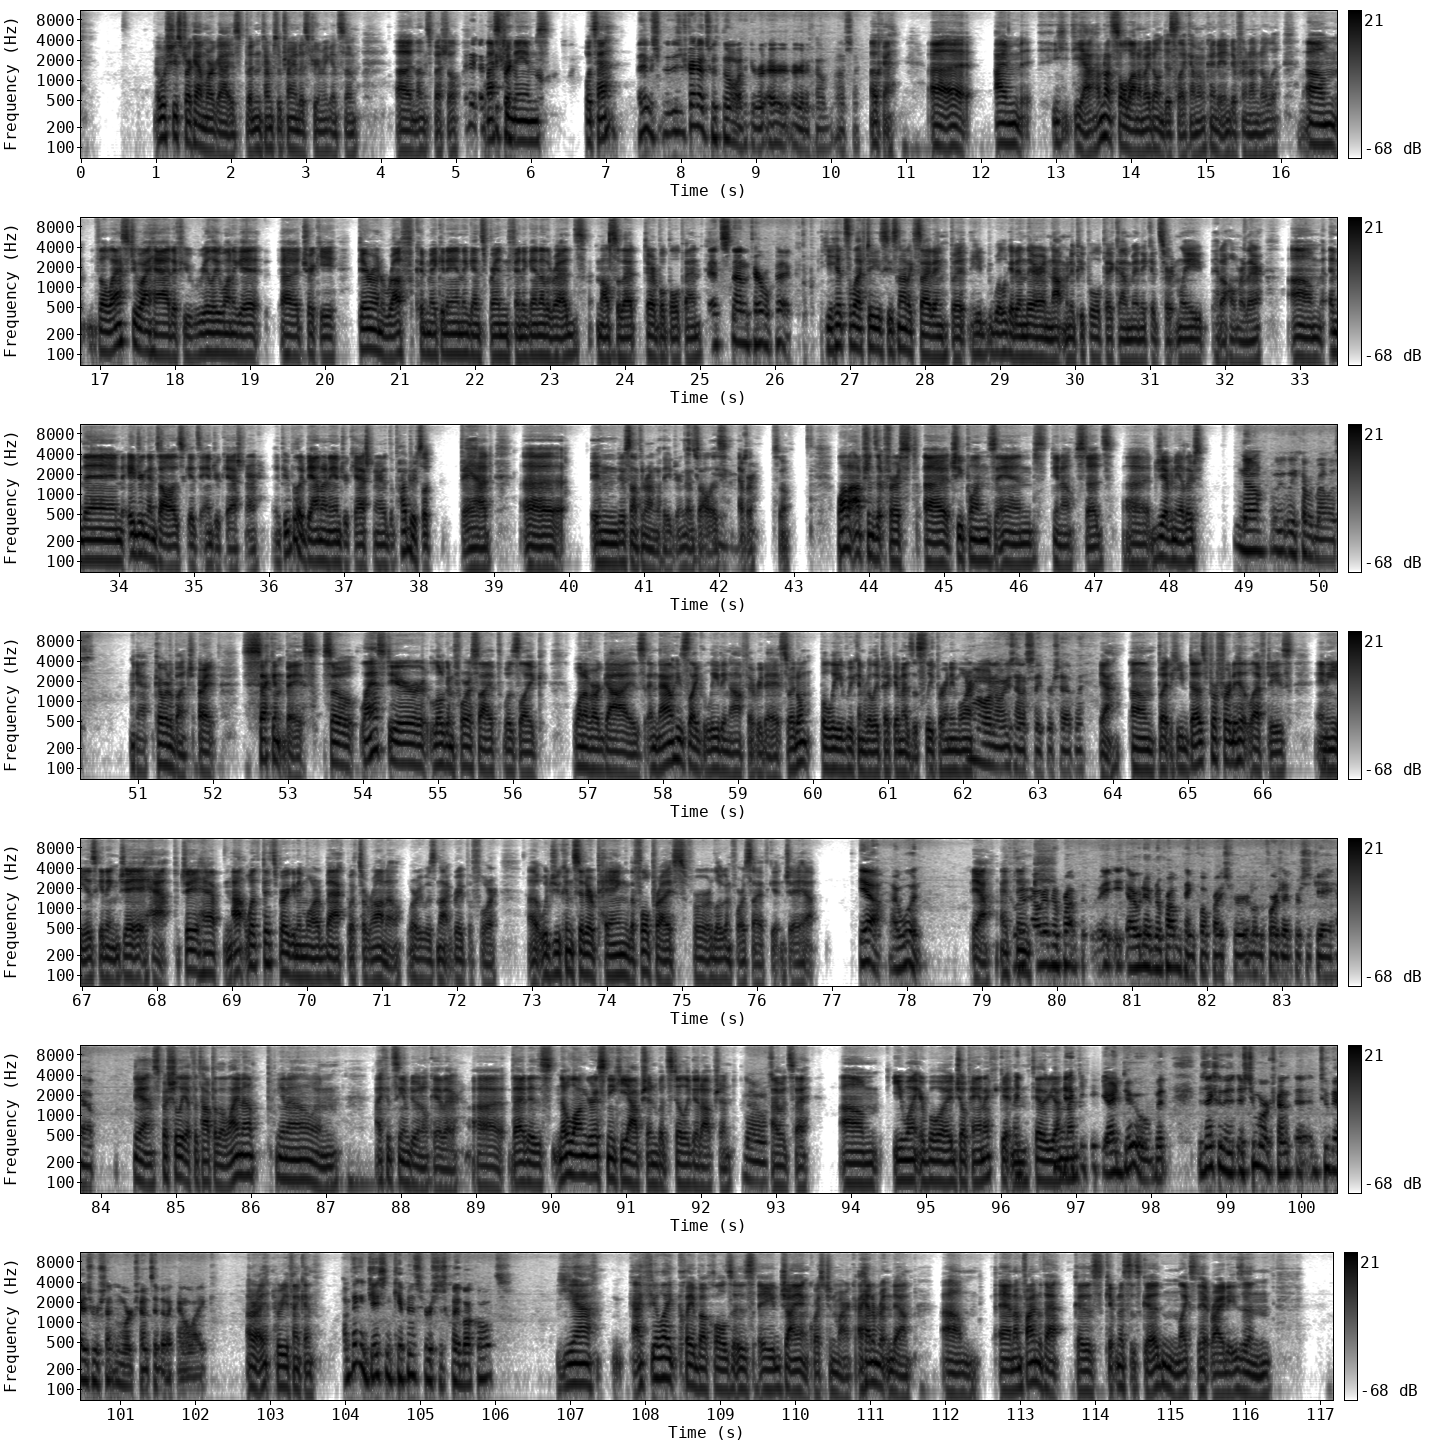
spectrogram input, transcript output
I wish she struck out more guys, but in terms of trying to stream against them, uh, none special. I think, I think Last two names. What's that? I think the, the strikeouts with Nola I think are, are, are going to come honestly. Okay. Uh, I'm yeah, I'm not sold on him. I don't dislike him. I'm kind of indifferent on Nola. Um, the last two I had, if you really want to get uh, tricky, Darin Ruf could make it in against Brandon Finnegan of the Reds, and also that terrible bullpen. That's not a terrible pick. He hits lefties. He's not exciting, but he will get in there, and not many people will pick him, and he could certainly hit a homer there. Um, and then Adrian Gonzalez gets Andrew Cashner, and people are down on Andrew Cashner. The Padres look bad, uh, and there's nothing wrong with Adrian Gonzalez ever. So a lot of options at first, uh, cheap ones and you know studs. Uh, do you have any others? No, we, we covered my list. Yeah, covered a bunch. All right. Second base. So last year, Logan Forsythe was like one of our guys, and now he's like leading off every day. So I don't believe we can really pick him as a sleeper anymore. Oh no, he's not a sleeper, sadly. Yeah. Um, but he does prefer to hit lefties, and he is getting J.A. Happ. J.A. Happ not with Pittsburgh anymore, back with Toronto, where he was not great before. Uh, would you consider paying the full price for Logan Forsythe getting J.A. Happ? Yeah, I would. Yeah, I I think. I would have no problem. I would have no problem paying full price for Logan Forsythe versus J. Happ. Yeah, especially at the top of the lineup, you know, and I could see him doing okay there. Uh, that is no longer a sneaky option, but still a good option, No, I would say. Um, you want your boy Joe Panik getting Taylor Jungmann? yeah, I do. But there's actually there's two more expensive, uh, two guys who are slightly more expensive that I kind of like. All right, who are you thinking? I'm thinking Jason Kipnis versus Clay Buchholz. Yeah, I feel like Clay Buchholz is a giant question mark. I had him written down, um, and I'm fine with that because Kipnis is good and likes to hit righties. And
